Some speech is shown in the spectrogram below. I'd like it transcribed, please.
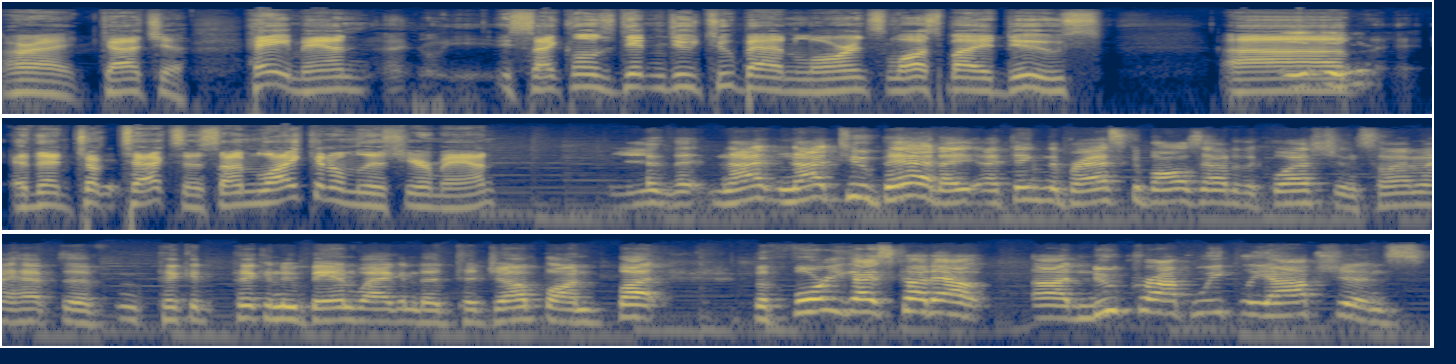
All right. Gotcha. Hey, man, Cyclones didn't do too bad in Lawrence, lost by a deuce. Uh, it, it, and then took Texas. I'm liking them this year, man. Not not too bad. I, I think Nebraska ball's out of the question, so I might have to pick a pick a new bandwagon to, to jump on. But before you guys cut out, uh, new crop weekly options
